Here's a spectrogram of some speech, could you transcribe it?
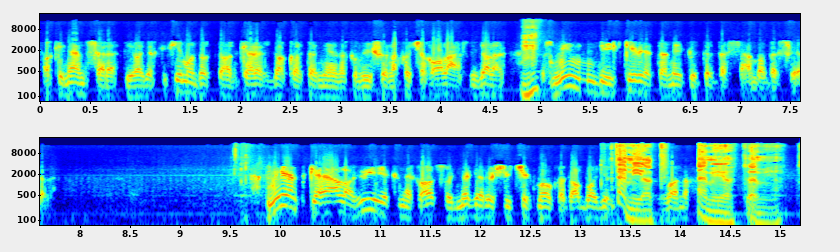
aki nem szereti, vagy aki kimondottan keresztbe akar tenni ennek a műsornak, hogy csak alázni, uh -huh. az mindig kivétel nélkül többes számba beszél. Miért kell a hülyéknek az, hogy megerősítsék magukat abban, hogy... Emiatt, vannak? emiatt, emiatt,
